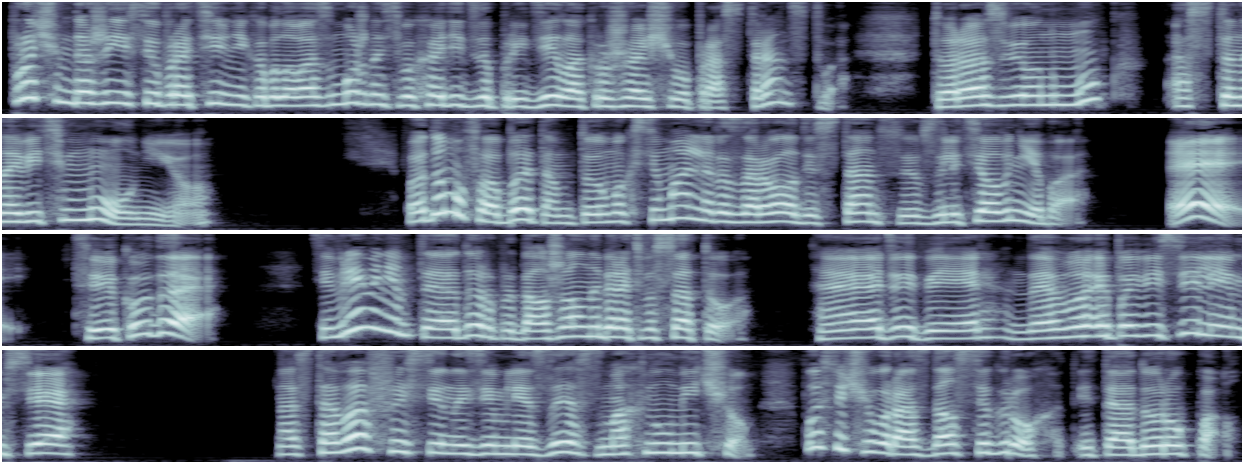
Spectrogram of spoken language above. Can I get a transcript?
Впрочем, даже если у противника была возможность выходить за пределы окружающего пространства, то разве он мог остановить молнию? Подумав об этом, то максимально разорвал дистанцию и взлетел в небо. «Эй, «Ты куда?» Тем временем Теодор продолжал набирать высоту. «А теперь давай повеселимся!» Остававшийся на земле Зев взмахнул мечом, после чего раздался грохот, и Теодор упал.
